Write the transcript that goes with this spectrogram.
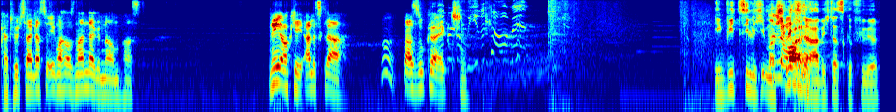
Kann natürlich sein, dass du irgendwas auseinandergenommen hast. Nee, okay, alles klar. Bazooka-Action. Irgendwie ziele ich immer schlechter, habe ich das Gefühl.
